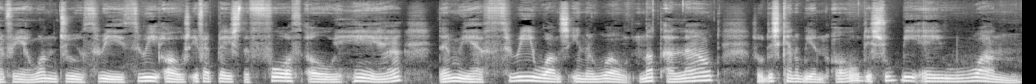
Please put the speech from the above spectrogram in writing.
have here one two three three o's. If i place the fourth o here then we have three ones in a row. Not allowed. So this cannot be an o. This should be a one.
